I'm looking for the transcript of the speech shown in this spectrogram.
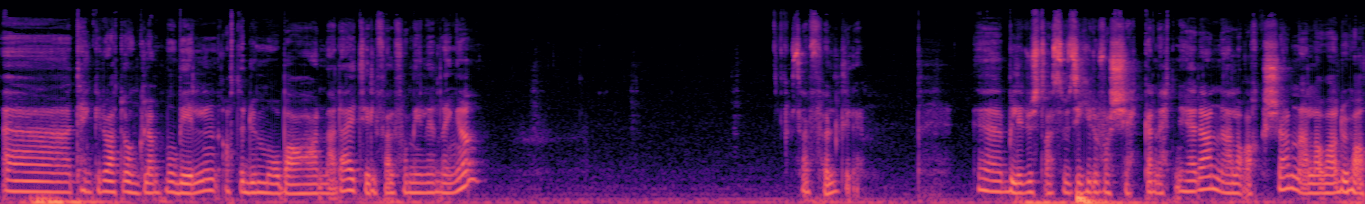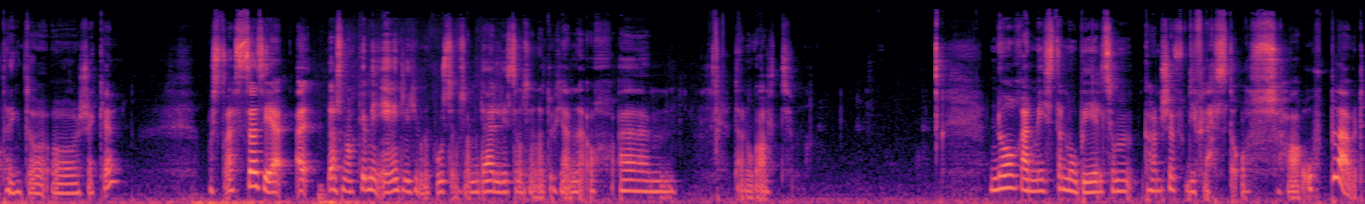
Uh, tenker du at du har glemt mobilen, at du må bare ha den med deg i tilfelle familien ringer? Selvfølgelig. Uh, blir du stresset hvis ikke du får sjekka nettnyhetene eller aksjene eller hva du har tenkt å, å sjekke? Og stresse, sier jeg eh, Da snakker vi egentlig ikke om det positive, men det er litt sånn at du kjenner åh, oh, um, det er noe galt. Når en mister en mobil, som kanskje de fleste av oss har opplevd,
